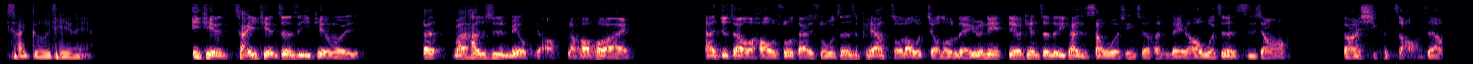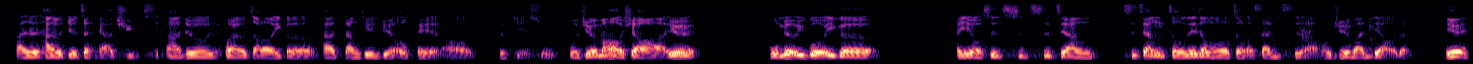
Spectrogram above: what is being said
才隔天哎，一天才一天，真的是一天而已。但反正他就是没有嫖，然后后来他就在我好说歹说，我真的是陪他走到我脚都累，因为那第二天真的一开始上我的行程很累，然后我真的只是想要赶快洗个澡这样。反正他就再陪他去一次，他就后来又找到一个他当天觉得 OK 的，然后就结束。我觉得蛮好笑啊，因为我没有遇过一个朋友是是是这样是这样走那栋楼走了三次啊，我觉得蛮屌的。因为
